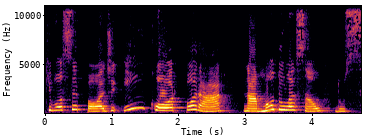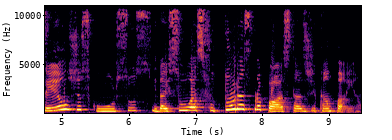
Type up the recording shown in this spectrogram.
que você pode incorporar na modulação dos seus discursos e das suas futuras propostas de campanha.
